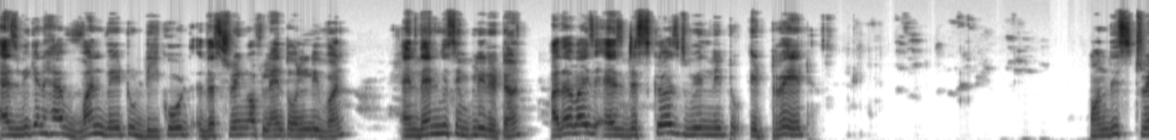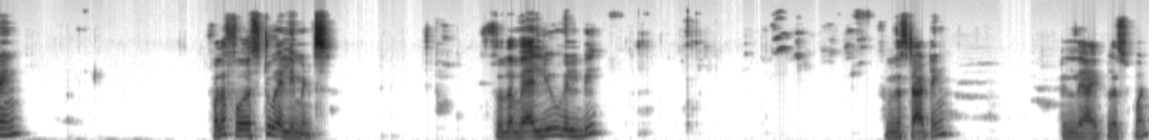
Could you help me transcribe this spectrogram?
as we can have one way to decode the string of length only 1 and then we simply return. Otherwise as discussed we'll need to iterate on this string for the first two elements. So the value will be from the starting till the i plus 1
